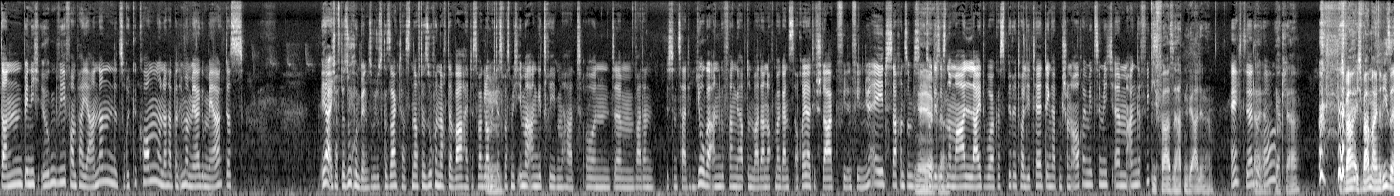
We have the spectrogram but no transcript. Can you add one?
dann bin ich irgendwie vor ein paar Jahren dann zurückgekommen und dann habe dann immer mehr gemerkt, dass ja, ich auf der Suche bin, so wie du es gesagt hast, ne? auf der Suche nach der Wahrheit. Das war, glaube ich, Mhm. das, was mich immer angetrieben hat. Und ähm, war dann bisschen Zeit mit Yoga angefangen gehabt und war dann auch mal ganz, auch relativ stark viel in vielen New Age-Sachen, so ein bisschen Ja, ja, so dieses klar. normale Lightworker-Spiritualität-Ding hat mich schon auch irgendwie ziemlich ähm, angefixt. Die Phase hatten wir alle, ne? Echt, ja, du ja. auch? ja, klar. Ich war, ich war mal ein riesen,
